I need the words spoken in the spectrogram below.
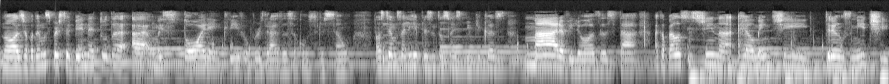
nós já podemos perceber né, toda a, uma história incrível por trás dessa construção. Nós temos ali representações bíblicas maravilhosas, tá? A Capela Sistina realmente transmite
